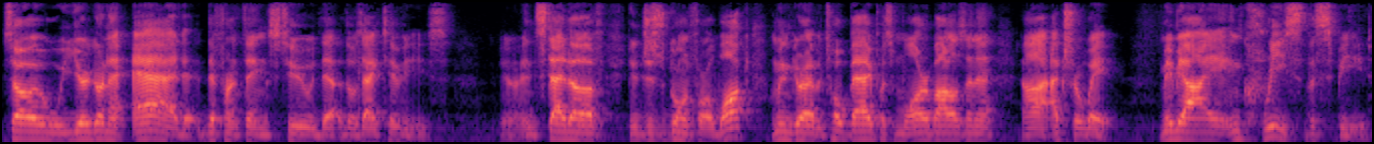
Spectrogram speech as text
So you're going to add different things to the, those activities. You know, instead of you know, just going for a walk, I'm going to grab a tote bag, put some water bottles in it, uh, extra weight. Maybe I increase the speed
